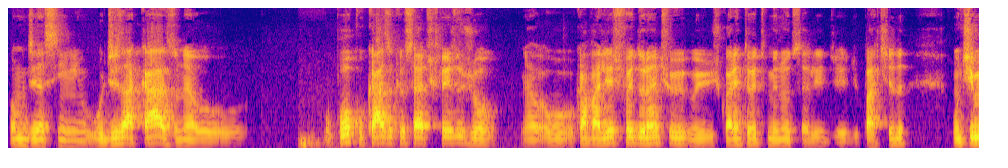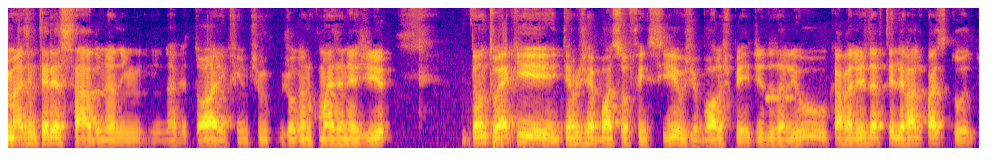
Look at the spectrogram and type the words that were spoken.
vamos dizer assim, o desacaso, né? O, o pouco caso que o Celtics fez do jogo. Né? O, o Cavaliers foi durante os 48 minutos ali de, de partida um time mais interessado né, na vitória, enfim, um time jogando com mais energia. Tanto é que, em termos de rebotes ofensivos, de bolas perdidas ali, o Cavaliers deve ter levado quase todos.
